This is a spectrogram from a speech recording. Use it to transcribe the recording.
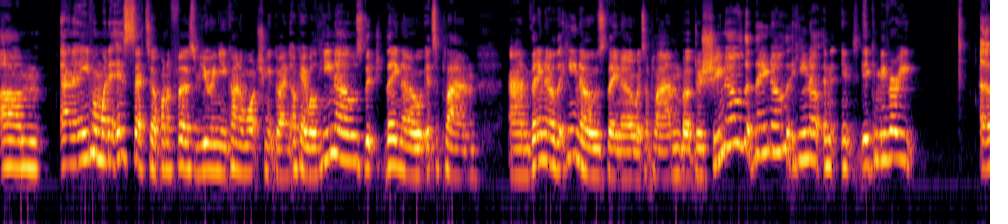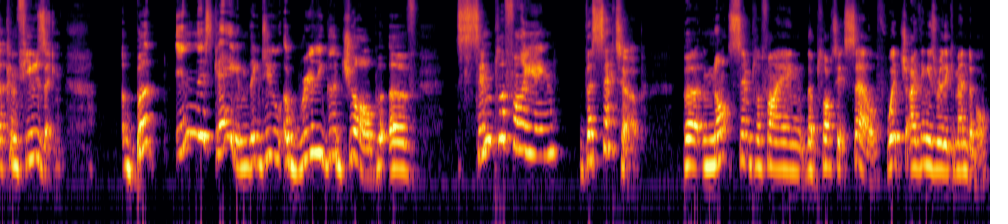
Um, and even when it is set up on a first viewing, you're kind of watching it going, okay, well, he knows that they know it's a plan, and they know that he knows they know it's a plan, but does she know that they know that he know? And it, it can be very uh, confusing. But in this game, they do a really good job of simplifying the setup, but not simplifying the plot itself, which I think is really commendable.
